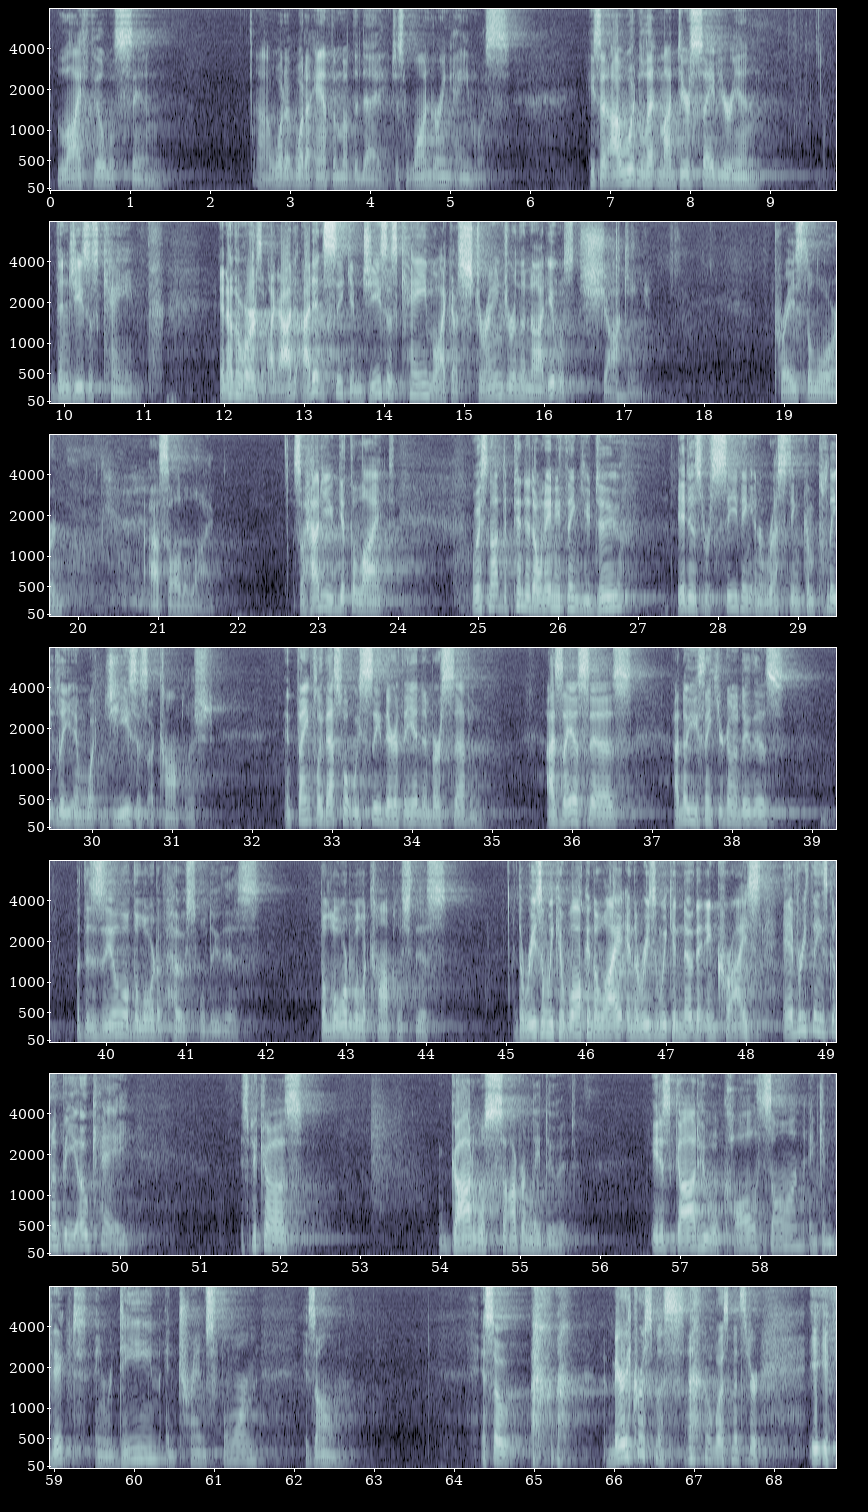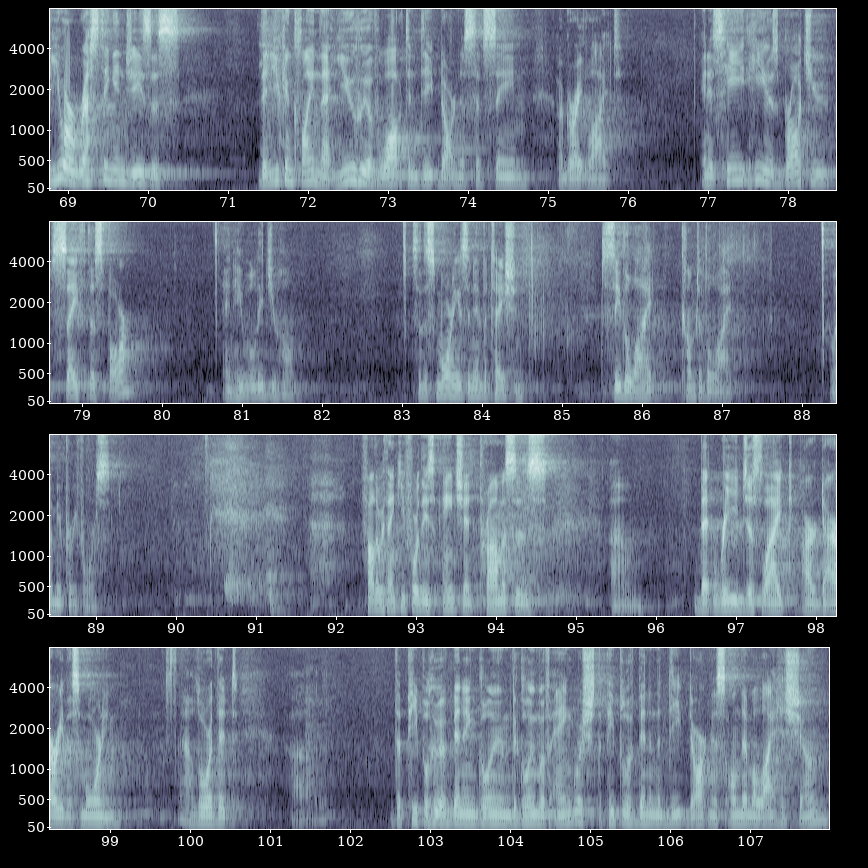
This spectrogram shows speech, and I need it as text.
life filled with sin. Uh, what, a, what an anthem of the day, just wandering aimless. He said, I wouldn't let my dear Savior in. Then Jesus came. In other words, like I, I didn't seek him. Jesus came like a stranger in the night. It was shocking. Praise the Lord. I saw the light. So, how do you get the light? Well, it's not dependent on anything you do. It is receiving and resting completely in what Jesus accomplished. And thankfully, that's what we see there at the end in verse 7. Isaiah says, I know you think you're going to do this, but the zeal of the Lord of hosts will do this. The Lord will accomplish this. The reason we can walk in the light and the reason we can know that in Christ everything's going to be okay is because God will sovereignly do it. It is God who will call his own and convict and redeem and transform his own. And so, Merry Christmas, Westminster. If you are resting in Jesus, then you can claim that you who have walked in deep darkness have seen a great light. And it's He, he who has brought you safe thus far, and He will lead you home. So this morning is an invitation to see the light come to the light. Let me pray for us. Father, we thank you for these ancient promises um, that read just like our diary this morning. Uh, Lord, that uh, the people who have been in gloom, the gloom of anguish, the people who have been in the deep darkness, on them a light has shone.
